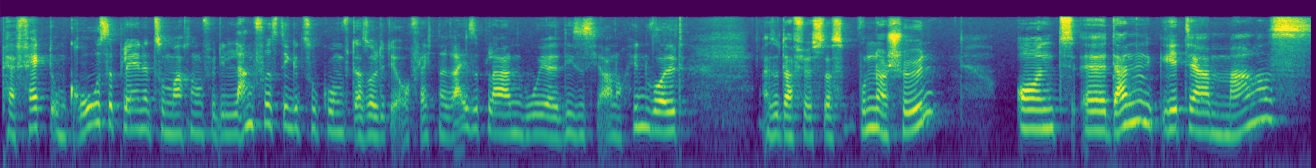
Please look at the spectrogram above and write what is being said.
perfekt, um große Pläne zu machen für die langfristige Zukunft. Da solltet ihr auch vielleicht eine Reise planen, wo ihr dieses Jahr noch hin wollt. Also dafür ist das wunderschön. Und äh, dann geht der Mars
